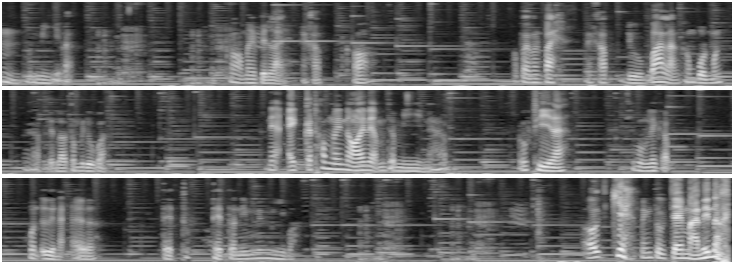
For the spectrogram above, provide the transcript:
อืมมันมีละก็ไม่เป็นไรนะครับ ก็เอาไปมันไปนะครับ อยู่บ้านหลังข้างบนมั้งนะครับเดี๋ยวเราต้องไปดูก่อนเนี่ยไอกระท่อมน้อยๆเนี่ยมันจะมีนะครับทุกทีนะ ที่ผมเล่นกับคนอื่นอะ เออ แต่ทุกแต่ตอนนี้ไม่มีว่ะโอเคแม่งตกใจหมานิดหน่อย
